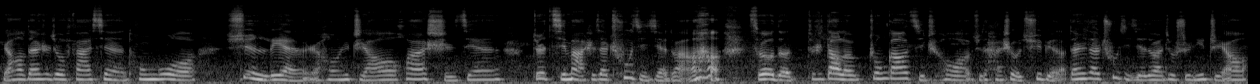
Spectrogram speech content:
然后但是就发现通过训练，然后你只要花时间，就是起码是在初级阶段啊，所有的就是到了中高级之后，我觉得还是有区别的。但是在初级阶段，就是你只要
